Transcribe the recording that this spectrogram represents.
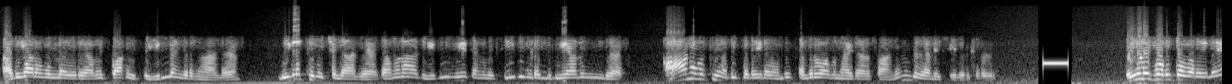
அதிகாரம் உள்ள ஒரு அமைப்பாக இப்ப இல்லைங்கிறதுனால மிக துணிச்சலாக தமிழ்நாடு எதுவுமே தங்களை செய்துவிட முடியாதுங்கிற ஆணவத்தின் அடிப்படையில வந்து சந்திரபாபு நாயுடு அரசாங்கம் இந்த வேலை செய்திருக்கிறது. எங்களை பொறுத்தவரையிலே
